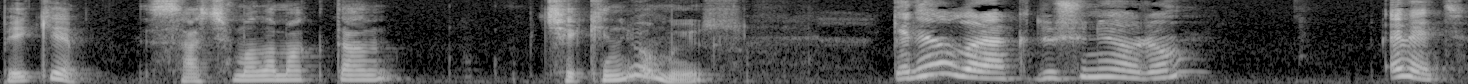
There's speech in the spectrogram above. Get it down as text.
Peki saçmalamaktan çekiniyor muyuz? Genel olarak düşünüyorum. Evet.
